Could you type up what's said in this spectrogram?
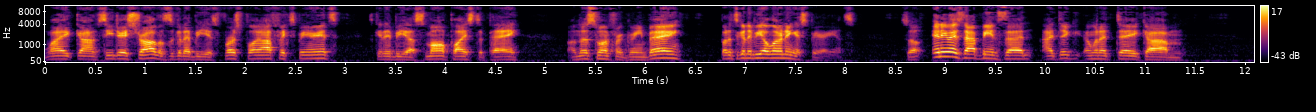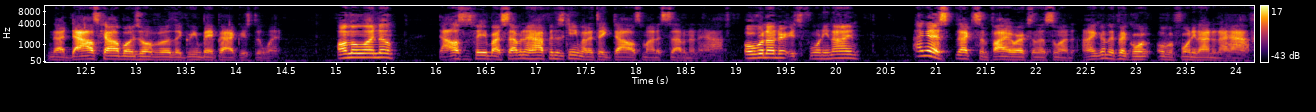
like um, CJ Stroud, this is going to be his first playoff experience. It's going to be a small price to pay on this one for Green Bay, but it's going to be a learning experience. So, anyways, that being said, I think I'm going to take um, the Dallas Cowboys over the Green Bay Packers to win. On the line, though, Dallas is favored by 7.5 in this game. I'm going to take Dallas minus 7.5. Over and under, it's 49. I'm going to expect some fireworks on this one. I'm going to pick over 49.5.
